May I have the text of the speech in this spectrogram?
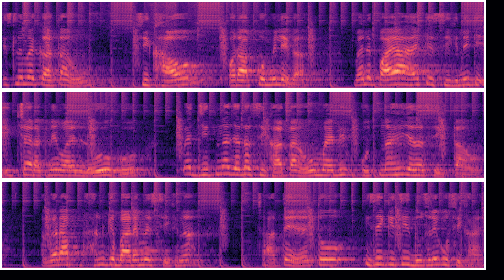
इसलिए मैं कहता हूँ सिखाओ और आपको मिलेगा। मैंने पाया है कि सीखने की इच्छा रखने वाले लोगों को मैं जितना ज़्यादा सिखाता हूँ मैं भी उतना ही ज़्यादा सीखता हूँ। अगर आप धन के बारे में सीखना चाहते हैं तो इसे किसी दूसरे को सिखाएँ।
